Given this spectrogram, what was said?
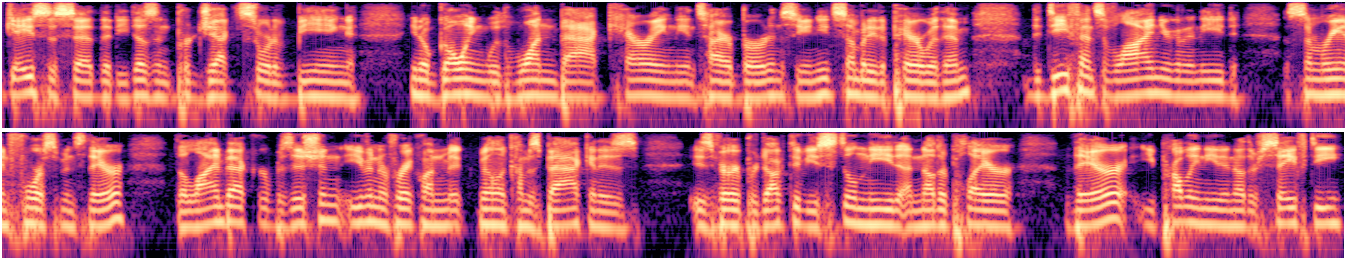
Gase has said that he doesn't project sort of being, you know, going with one back carrying the entire burden. So you need somebody to pair with him. The defensive line, you're going to need some reinforcements there. The linebacker position, even if Raekwon McMillan comes back and is is very productive. You still need another player there. You probably need another safety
